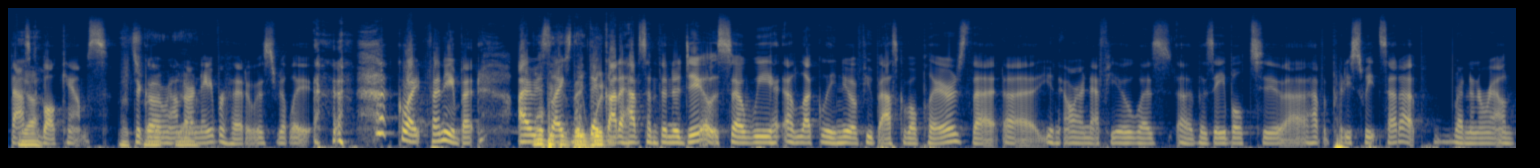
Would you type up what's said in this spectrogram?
basketball yeah, camps to go right, around yeah. our neighborhood. It was really quite funny, but I was well, like, they have got to have something to do. So we uh, luckily knew a few basketball players that, uh, you know, our nephew was, uh, was able to uh, have a pretty sweet setup running around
